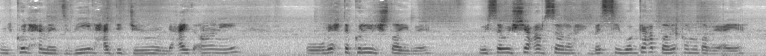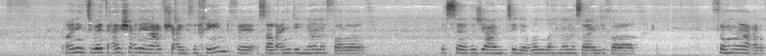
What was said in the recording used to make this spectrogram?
والكل حمد بيه لحد الجنون بحيث أني وريحته كلش طيبة. ويسوي الشعر سرح بس يوقع بطريقة مو طبيعية. أنا انتبهت على شعري أعرف شعري ثخين فصار عندي هنا فراغ. هسه رجع امتلى والله هنا صار عندي فراغ. فما أعرف.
